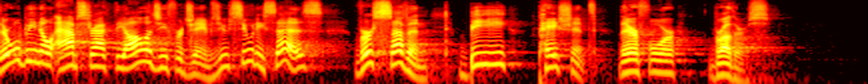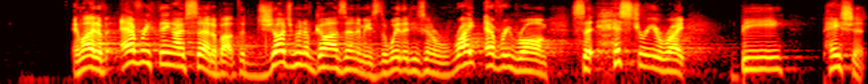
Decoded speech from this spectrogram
There will be no abstract theology for James. You see what he says? Verse 7 Be patient, therefore, brothers. In light of everything I've said about the judgment of God's enemies, the way that He's going to right every wrong, set history right, be patient.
